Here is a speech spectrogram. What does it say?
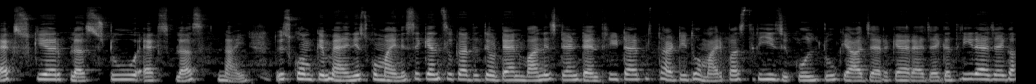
x square plus two x plus nine तो इसको हम के माइनस को माइनस से कैंसिल कर देते हो ten one is ten ten three times thirty तो हमारे पास थ्री इज़ इक्वल टू क्या आ जाएगा, क्या रह जाएगा? थ्री रह जाएगा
